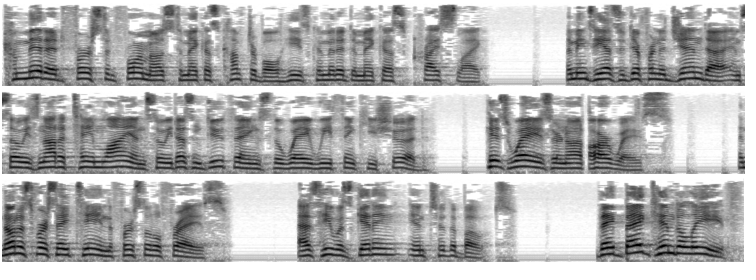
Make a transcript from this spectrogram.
committed first and foremost to make us comfortable. He's committed to make us Christ like. That means he has a different agenda, and so he's not a tame lion, so he doesn't do things the way we think he should. His ways are not our ways. And notice verse 18, the first little phrase. As he was getting into the boat, they begged him to leave.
